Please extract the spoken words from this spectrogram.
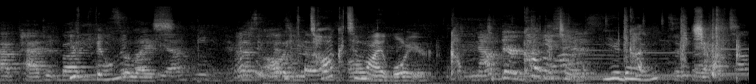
Have pageant body. So like, that's all you Talk to my lawyer. Now they're competent. You're done. It's okay. I'll tell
